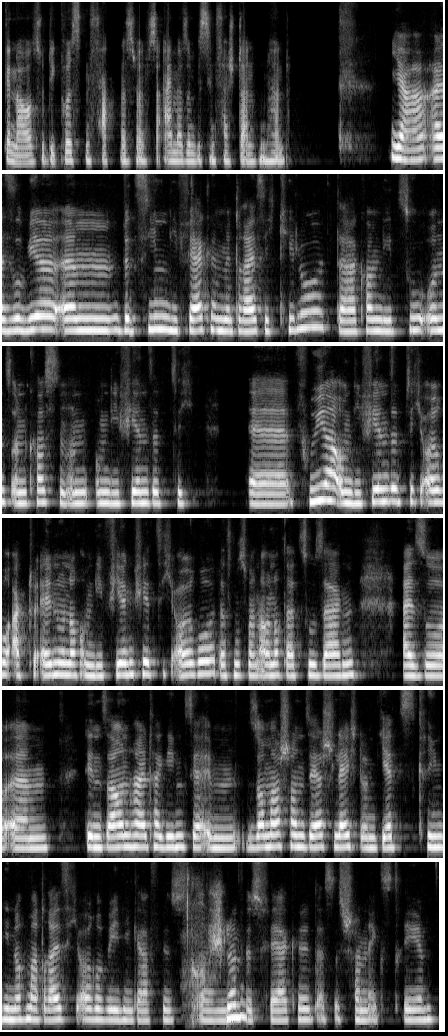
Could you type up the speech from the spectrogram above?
genau so die größten Fakten, dass man es einmal so ein bisschen verstanden hat. Ja, also wir ähm, beziehen die Ferkel mit 30 Kilo. Da kommen die zu uns und kosten um, um die 74 äh, früher um die 74 Euro, aktuell nur noch um die 44 Euro. Das muss man auch noch dazu sagen. Also ähm, Den Saunhalter ging es ja im Sommer schon sehr schlecht und jetzt kriegen die nochmal 30 Euro weniger fürs, ähm, fürs Ferkel. Das ist schon extrem.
